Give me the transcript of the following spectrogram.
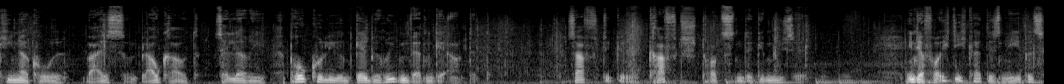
Chinakohl, Weiß- und Blaukraut, Sellerie, Brokkoli und gelbe Rüben werden geerntet. Saftige, kraftstrotzende Gemüse. In der Feuchtigkeit des Nebels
